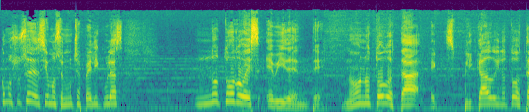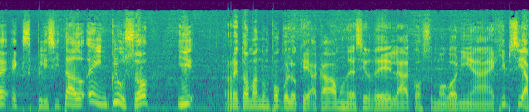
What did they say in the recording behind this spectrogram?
como sucede decíamos en muchas películas, no todo es evidente, ¿no? No todo está explicado y no todo está explicitado. E incluso, y retomando un poco lo que acabamos de decir de la cosmogonía egipcia,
